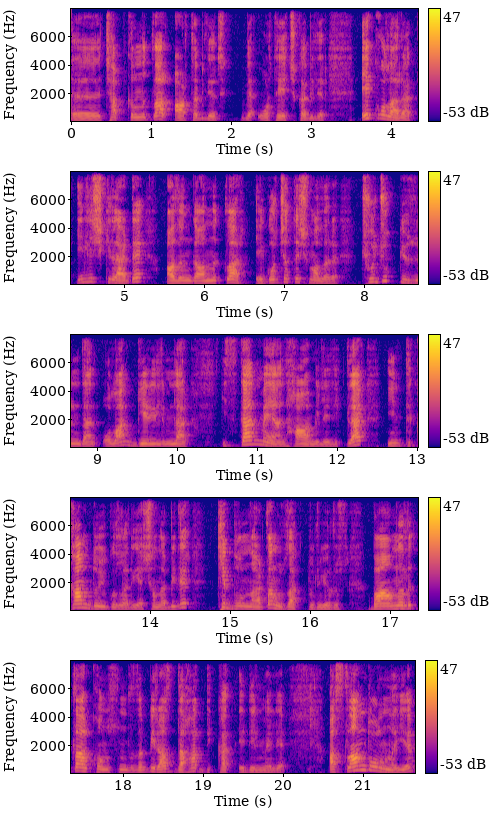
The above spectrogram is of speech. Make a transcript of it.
e, çapkınlıklar artabilir ve ortaya çıkabilir. Ek olarak ilişkilerde alınganlıklar, ego çatışmaları, çocuk yüzünden olan gerilimler, istenmeyen hamilelikler, intikam duyguları yaşanabilir ki bunlardan uzak duruyoruz. Bağımlılıklar konusunda da biraz daha dikkat edilmeli. Aslan dolunayı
